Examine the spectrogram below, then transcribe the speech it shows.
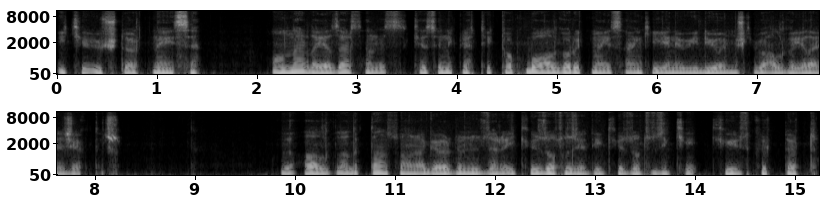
2 3 4 neyse. Onlar da yazarsanız kesinlikle TikTok bu algoritmayı sanki yeni videoymuş gibi algılayacaktır. Ve algıladıktan sonra gördüğünüz üzere 237, 232, 244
